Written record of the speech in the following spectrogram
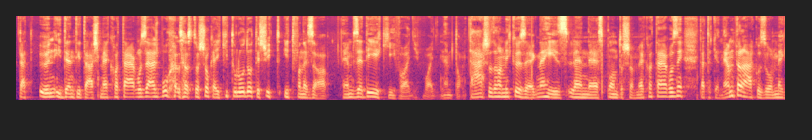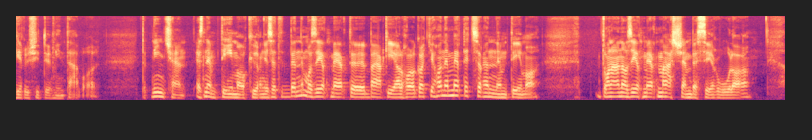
tehát önidentitás meghatározásból az azt sokáig kitolódott, és itt, itt van ez a nemzedéki, vagy, vagy nem tudom, társadalmi közeg, nehéz lenne ezt pontosan meghatározni, tehát hogyha nem találkozol megerősítő mintával, tehát nincsen, ez nem téma a környezetedben, nem azért, mert bárki elhallgatja, hanem mert egyszerűen nem téma. Talán azért, mert más sem beszél róla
